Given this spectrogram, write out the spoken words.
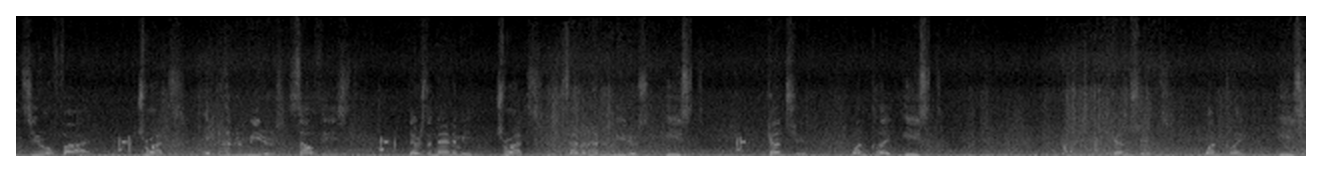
105. Trucks, 800 meters, southeast. There's an enemy. Trucks, 700 meters, east. Gunship, one click, east. Gunships, one click, east.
